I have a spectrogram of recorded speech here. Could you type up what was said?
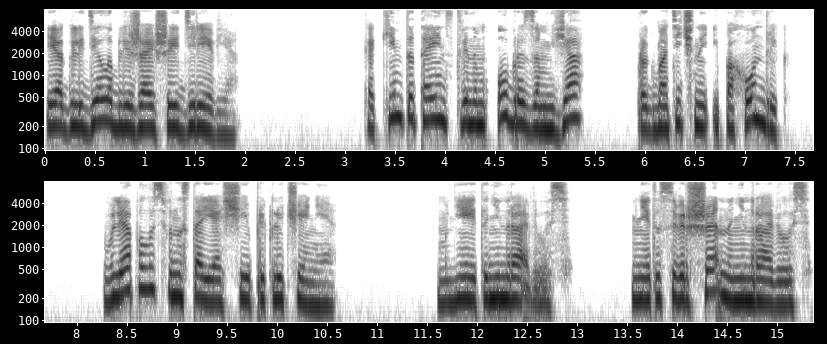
и оглядела ближайшие деревья — Каким-то таинственным образом я, прагматичный ипохондрик, вляпалась в настоящие приключения. Мне это не нравилось. Мне это совершенно не нравилось.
